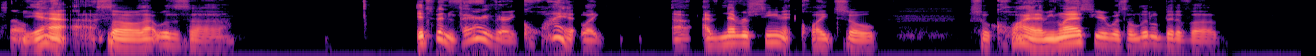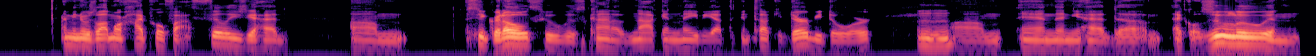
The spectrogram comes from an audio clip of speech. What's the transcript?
So yeah, so that was. uh It's been very very quiet. Like uh, I've never seen it quite so so quiet. I mean, last year was a little bit of a. I mean, there was a lot more high profile fillies. You had um, Secret Oath, who was kind of knocking maybe at the Kentucky Derby door, mhm. um, and then you had um, Echo Zulu, and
